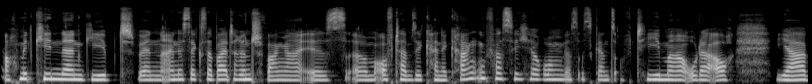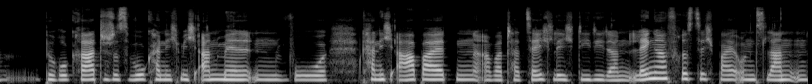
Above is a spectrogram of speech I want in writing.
auch mit Kindern gibt, wenn eine Sexarbeiterin schwanger ist. Ähm, oft haben sie keine Krankenversicherung, das ist ganz oft Thema. Oder auch, ja, bürokratisches, wo kann ich mich anmelden, wo kann ich arbeiten. Aber tatsächlich die, die dann längerfristig bei uns landen,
